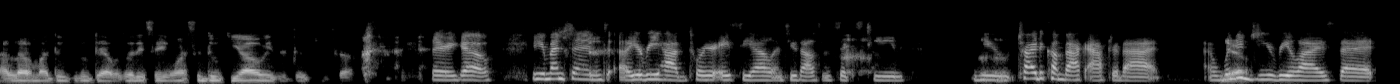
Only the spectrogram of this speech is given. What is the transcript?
I love my Duke Blue Devils. What they say, once a Dookie, always a Dookie. So there you go. You mentioned uh, your rehab tore your ACL in 2016. You uh-huh. tried to come back after that. Uh, when yeah. did you realize that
